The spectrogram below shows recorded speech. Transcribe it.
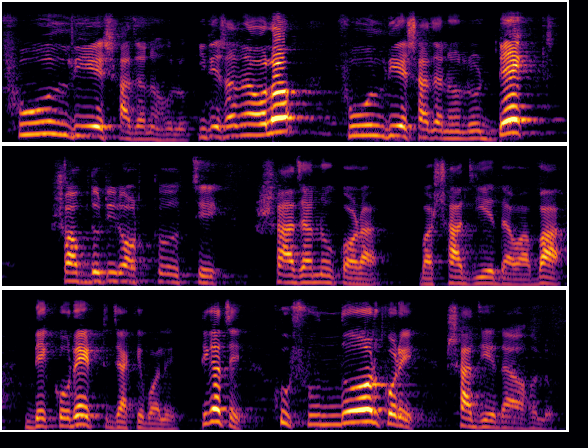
ফুল দিয়ে সাজানো হলো। কি দিয়ে সাজানো হলো? ফুল দিয়ে সাজানো হলো। ডেকড শব্দটির অর্থ হচ্ছে সাজানো করা বা সাজিয়ে দেওয়া বা ডেকোরেট যাকে বলে। ঠিক আছে? খুব সুন্দর করে সাজিয়ে দেওয়া হলো।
